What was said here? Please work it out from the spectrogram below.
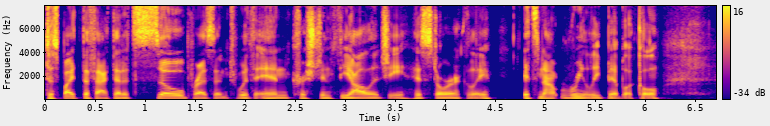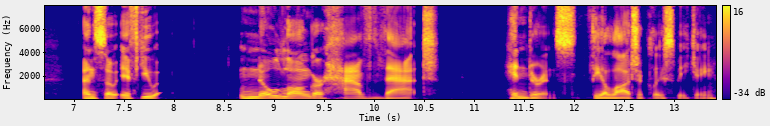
despite the fact that it's so present within Christian theology historically. It's not really biblical. And so if you no longer have that hindrance, theologically speaking,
